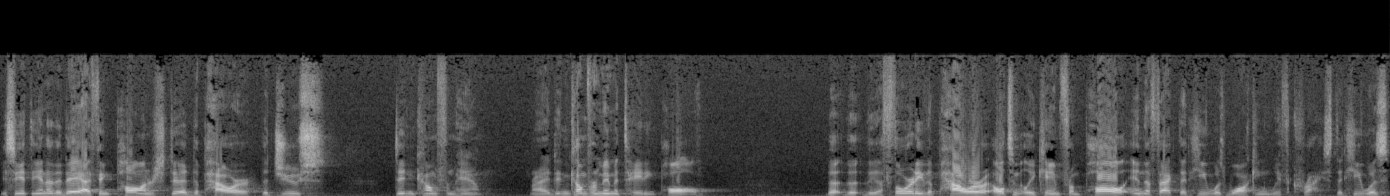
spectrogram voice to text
You see, at the end of the day, I think Paul understood the power, the juice, didn't come from him. Right? It didn't come from imitating Paul. The, the, the, authority, the power ultimately came from Paul in the fact that he was walking with Christ, that he was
